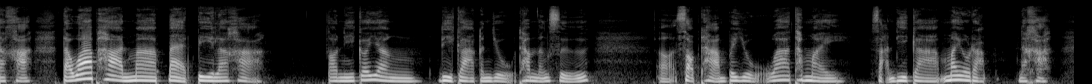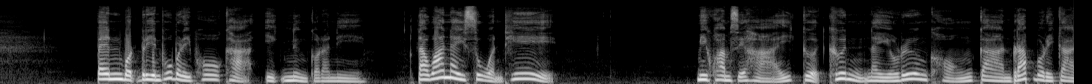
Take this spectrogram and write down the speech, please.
นะคะ แต่ว่าผ่านมา 8 ปีแล้วค่ะ ตอนนี้ก็ยังดีกากันอยู่ทำหนังสืออสอบถามไปอยู่ว่าทำไมสารดีกาไม่รับนะคะ เป็นบทเรียนผู้บริโภคค่ะ อีกหนึ่งกรณี แต่ว่าในส่วนที่ มีความเสียหายเกิดขึ้นในเรื่องของการรับบริการ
